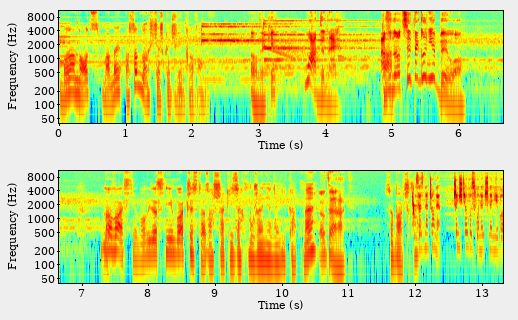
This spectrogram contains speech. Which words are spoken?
Bo na noc mamy osobną ścieżkę dźwiękową. O, takie ładne. A w Tak. nocy tego nie było. No właśnie, bo widocznie nie była czysta, zawsze jakieś zachmurzenie delikatne. No tak. Zobaczmy. Zaznaczone. Częściowo słoneczne niebo.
